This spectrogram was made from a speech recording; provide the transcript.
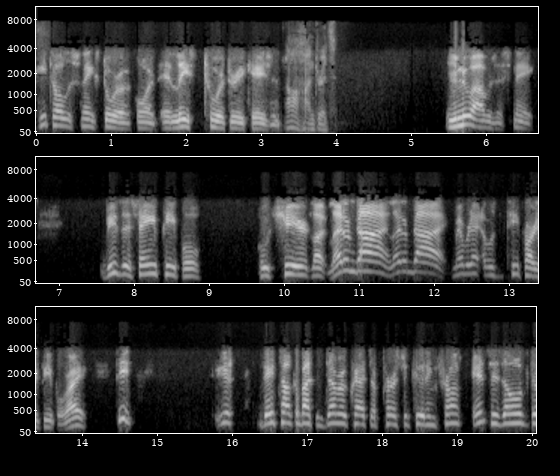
he told the snake story on at least two or three occasions. Oh, hundreds. You knew I was a snake. These are the same people who cheered like "Let him die, let him die." Remember that? It was the Tea Party people, right? They, they talk about the Democrats are persecuting Trump. It's his own the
